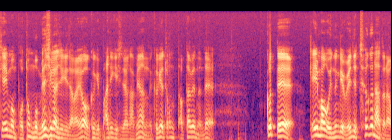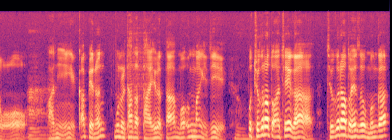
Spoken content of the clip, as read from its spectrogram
게임은 보통 뭐 몇 시간씩이잖아요. 그게 빠지기 시작하면 그게 조금 답답했는데 그때 게임하고 있는 게 왠지 척은하더라고. 아. 아니 카페는 문을 닫았다 열었다 뭐 엉망이지. 음. 뭐 저거라도 아 제가 저거라도 해서 뭔가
